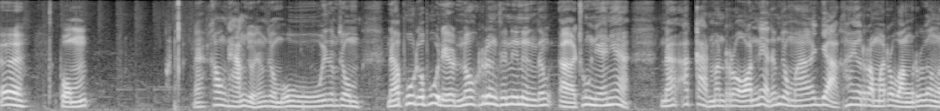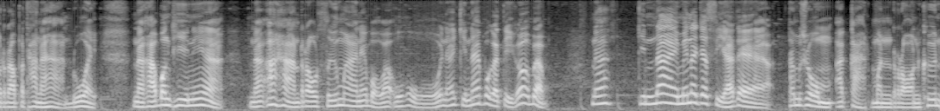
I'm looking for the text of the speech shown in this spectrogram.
เออ ผมนะเข้าห้องน้ำอยู่ท่านผู้ชมโอ้ยท่านผู้ชมนะพูดก็พูดเนี่ยนอกเรื่องสักนิดหนึ่งเออช่วงเนี้ยเนี่ยนะอากาศมันร้อนเนี่ยท่านผู้ชมฮะอยากให้เรามาระวังเรื่องรับประทานอาหารด้วยนะครับบางทีเนี่ย นะอาหารเราซื้อมาเนี่ยบอกว่าโอ้โหนะกินได้ปกติก็แบบนะกินได้ไม่น่าจะเสียแต่ท่านผู้ชมอากาศมันร้อนขึ้น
